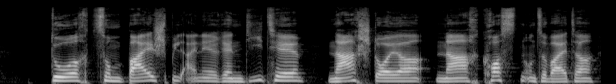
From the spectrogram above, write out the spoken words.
durch zum Beispiel eine Rendite nach Steuer, nach Kosten und so weiter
